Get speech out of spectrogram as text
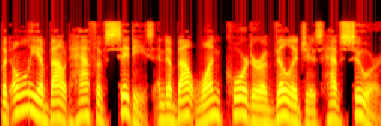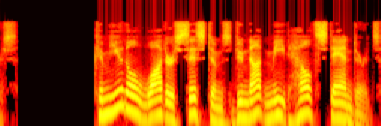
but only about half of cities and about one quarter of villages have sewers. Communal water systems do not meet health standards,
